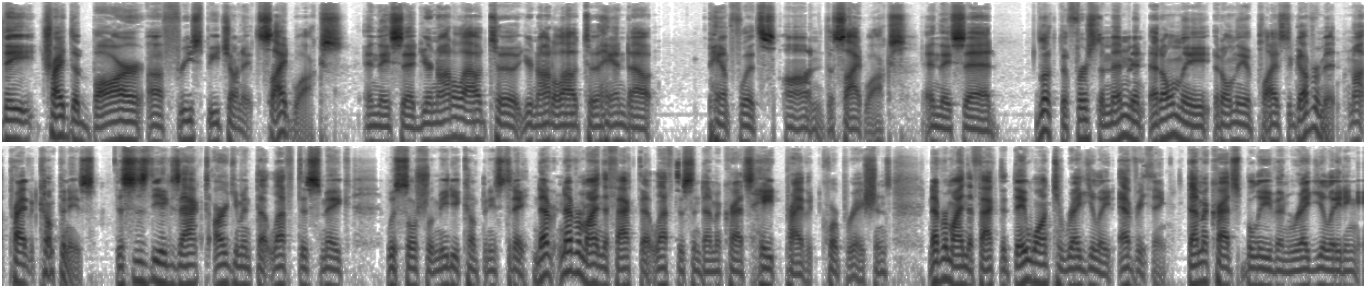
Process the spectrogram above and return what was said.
they tried to bar uh, free speech on its sidewalks, and they said you're not allowed to you're not allowed to hand out pamphlets on the sidewalks. And they said look, the First Amendment it only it only applies to government, not private companies. This is the exact argument that leftists make with social media companies today. Never, never mind the fact that leftists and Democrats hate private corporations. Never mind the fact that they want to regulate everything. Democrats believe in regulating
